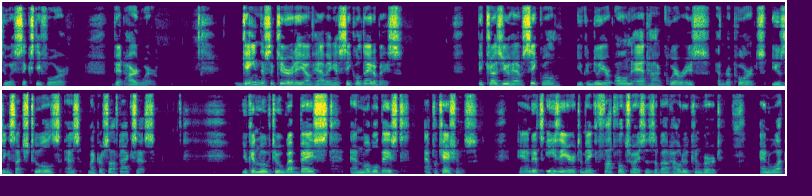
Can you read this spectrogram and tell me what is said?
to a 64-bit hardware. Gain the security of having a SQL database. Because you have SQL, you can do your own ad hoc queries and reports using such tools as Microsoft Access. You can move to web-based and mobile-based applications, and it's easier to make thoughtful choices about how to convert and what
